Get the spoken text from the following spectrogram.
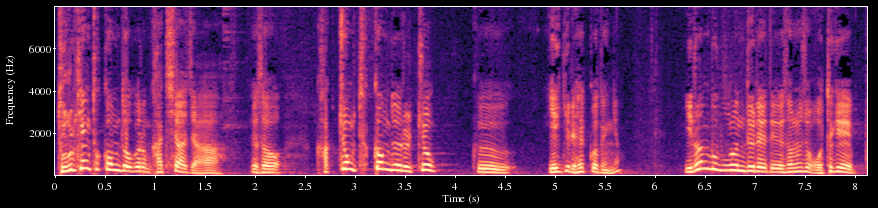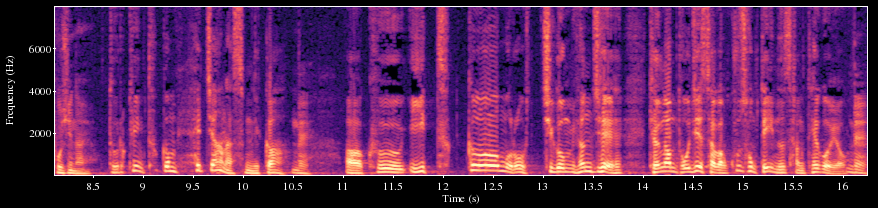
두루킹 특검도 그럼 같이 하자. 그래서 각종 특검들을 쭉 그 얘기를 했거든요. 이런 부분들에 대해서는 좀 어떻게 보시나요? 두루킹 특검 했지 않았습니까? 네. 아, 그, 이 특검으로 지금 현재 경남 도지사가 구속돼 있는 상태고요. 네.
